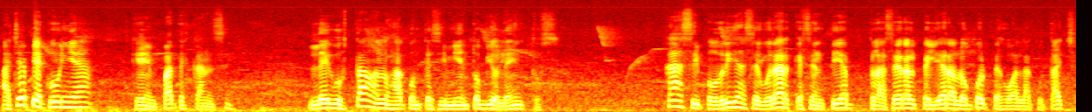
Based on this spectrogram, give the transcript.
A Chepe Acuña, que en paz descanse, le gustaban los acontecimientos violentos. Casi podría asegurar que sentía placer al pelear a los golpes o a la cutacha.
